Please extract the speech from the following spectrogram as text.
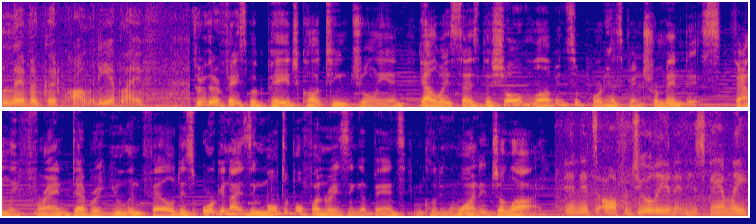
live a good quality of life. Through their Facebook page called Team Julian, Galloway says the show of love and support has been tremendous. Family friend Deborah Eulenfeld is organizing multiple fundraising events, including one in July. And it's all for Julian and his family.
